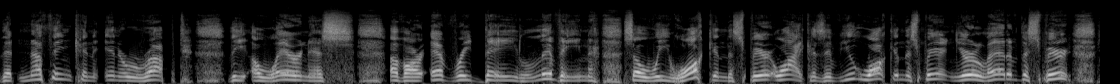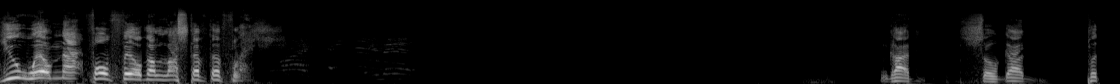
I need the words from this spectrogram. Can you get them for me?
that nothing can interrupt the awareness of our everyday living. So we walk in the Spirit. Why? Because if you walk in the Spirit and you're led of the Spirit, you will not fulfill the lust of the flesh. God, so God put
